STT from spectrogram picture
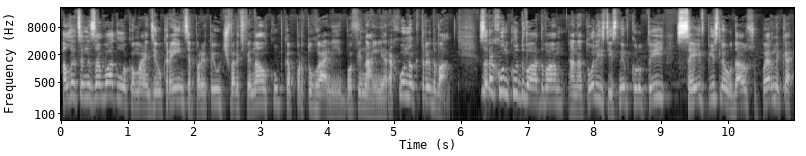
Але це не завадило команді українця перейти у чвертьфінал Кубка Португалії, бо фінальний рахунок 3-2. За рахунку 2-2 Анатолій здійснив крутий сейв після удару суперника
